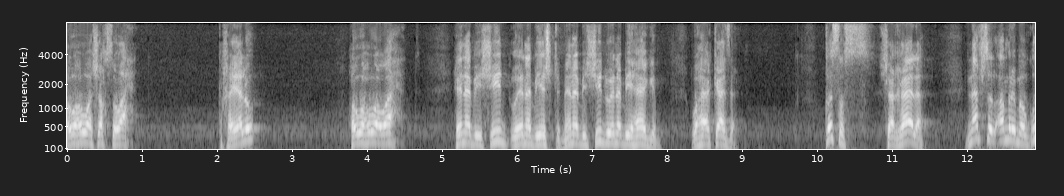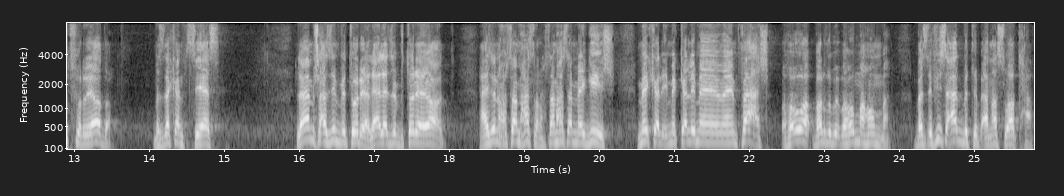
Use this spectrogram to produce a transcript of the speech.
هو هو شخص واحد. تخيلوا؟ هو هو واحد. هنا بيشيد وهنا بيشتم هنا بيشيد وهنا بيهاجم وهكذا. قصص شغالة. نفس الأمر موجود في الرياضة. بس ده كان سياسة. لا مش عايزين فيتوريا. لا لازم فيتوريا يقعد. عايزين حسام حسن. حسام حسن ما يجيش. ميكالي ميكالي ما, ما ينفعش. هو برضه بيبقى هم هم بس في ساعات بتبقى ناس واضحة.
